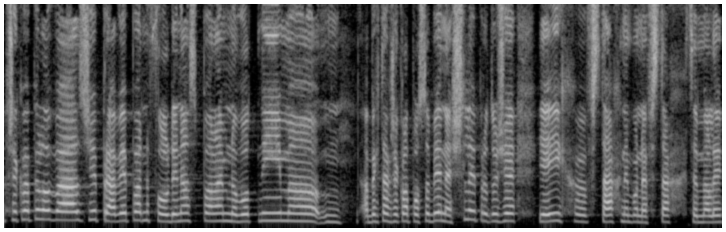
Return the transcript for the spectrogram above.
překvapilo vás, že právě pan Foldina s panem Novotným, mm, abych tak řekla, po sobě nešli, protože jejich vztah nebo nevztah, chceme-li,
